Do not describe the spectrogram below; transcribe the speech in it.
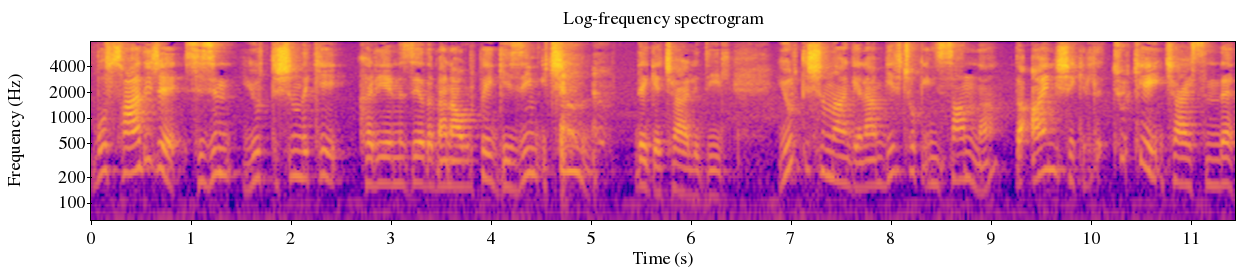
bu sadece sizin yurt dışındaki kariyerinize ya da ben Avrupa'yı gezeyim için de geçerli değil. Yurt dışından gelen birçok insanla da aynı şekilde Türkiye içerisinde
